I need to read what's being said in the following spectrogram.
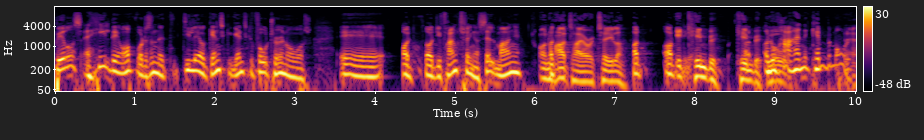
Bills er helt deroppe, hvor det er sådan, at de laver ganske, ganske få turnovers, øh, og, og de fremtvinger selv mange. Og nu har Tyrod Taylor og, og, et kæmpe, kæmpe og, og nu mål. har han et kæmpe mål. Ja.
